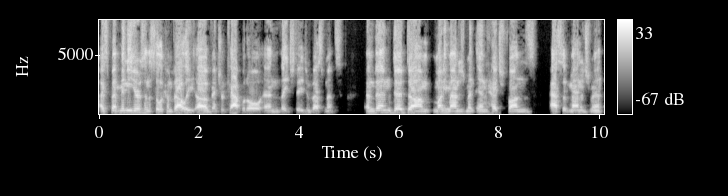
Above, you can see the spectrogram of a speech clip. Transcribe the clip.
I spent many years in the Silicon Valley, uh, venture capital and late stage investments, and then did um, money management in hedge funds, asset management,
